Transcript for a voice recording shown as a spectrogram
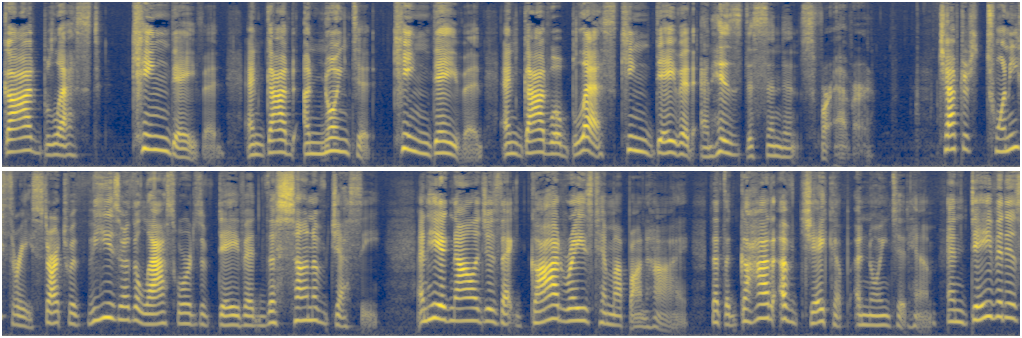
God blessed King David, and God anointed King David, and God will bless King David and his descendants forever. Chapter 23 starts with These are the last words of David, the son of Jesse. And he acknowledges that God raised him up on high, that the God of Jacob anointed him. And David is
